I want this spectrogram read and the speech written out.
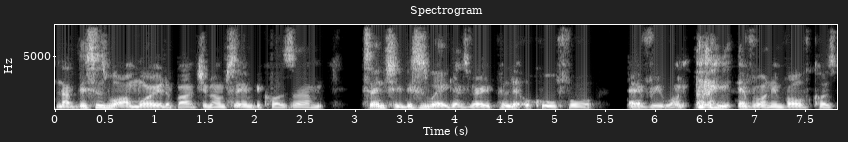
now this is what I'm worried about. You know what I'm saying? Because um, essentially, this is where it gets very political for everyone, everyone involved. Because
